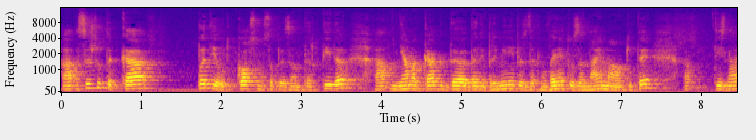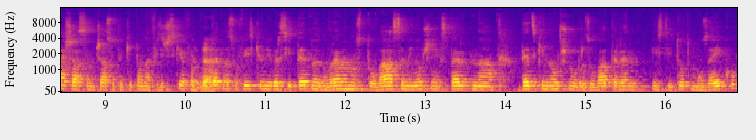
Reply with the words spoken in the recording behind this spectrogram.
А също така пътя от космоса през Антарктида а, няма как да, да не премине през вдъхновението за най-малките. Ти знаеш, аз съм част от екипа на физическия факултет да. на Софийския университет, но едновременно с това съм и научен експерт на Детски научно-образователен институт Музейко,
